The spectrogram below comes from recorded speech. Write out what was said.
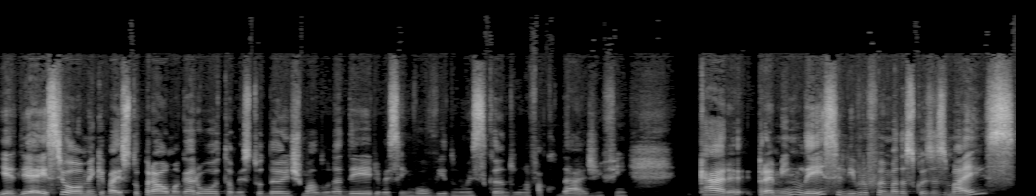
E ele é esse homem que vai estuprar uma garota, uma estudante, uma aluna dele, vai ser envolvido num escândalo na faculdade, enfim. Cara, para mim, ler esse livro foi uma das coisas mais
